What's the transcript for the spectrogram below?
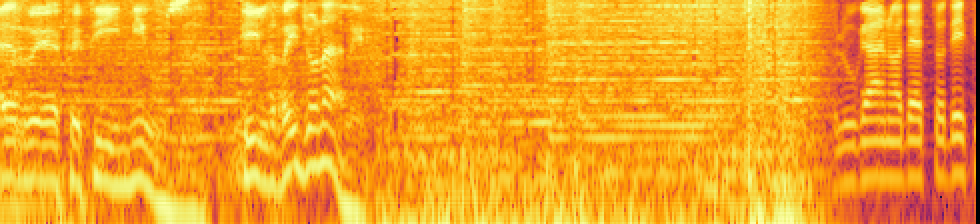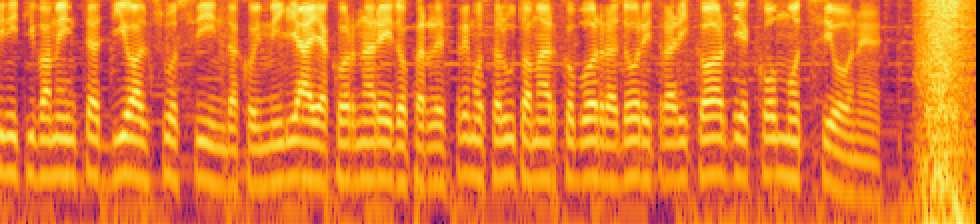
RFT News, il regionale. Lugano ha detto definitivamente addio al suo sindaco in migliaia Cornaredo per l'estremo saluto a Marco Borradori tra ricordi e commozione.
